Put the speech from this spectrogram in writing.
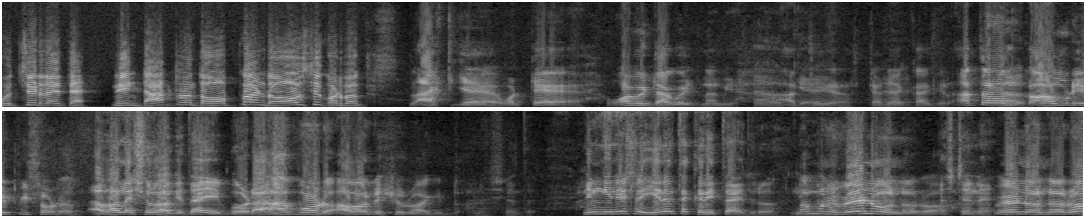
ಹುಚ್ಚಿಡ್ದೈತೆ. ನೀನ್ ಡಾಕ್ಟರ್ ಅಂತ ಒಪ್ಕೊಂಡು ಔಷಧಿ ಕೊಡ್ಬೇಕು. ಲಾಸ್ಟ್ಗೆ ಹೊಟ್ಟೆ ವಾಮಿಟ್ ಆಗೋಯ್ತು ನನಗೆ. ತಡೆಯಕ್ಕಾಗಿಲ್ಲ ಆ ಥರ ಒಂದು ಕಾಮಿಡಿ ಎಪಿಸೋಡ್ ಅದು. ಅವಾಗಲೇ ಶುರು ಆಗಿದ್ದ ಈ ಬೋರ್ಡ್? ಆ ಬೋರ್ಡ್ ಆವಾಗಲೇ ಶುರು ಆಗಿದ್ದು ನಿಮ್ಗೆ ಇನ್ನೆಷ್ಟು ಏನಂತ ಕರೀತಾ ಇದ್ರು? ನಮ್ಮನ್ನು ವೇಣು ಅನ್ನೋರು. ಅಷ್ಟೇನೆ. ವೇಣು ಅನ್ನೋರು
